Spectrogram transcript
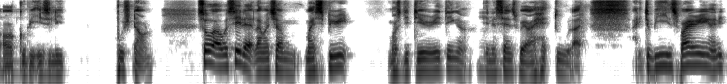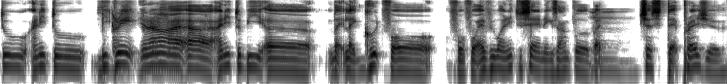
or could be easily pushed down. So I would say that like macam my spirit was deteriorating uh, in a Mm. sense where I had to like I need to be inspiring. I need to I need to be great. You know, I uh, I need to be uh like like good for for for everyone. I need to set an example. But Mm. just that pressure,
